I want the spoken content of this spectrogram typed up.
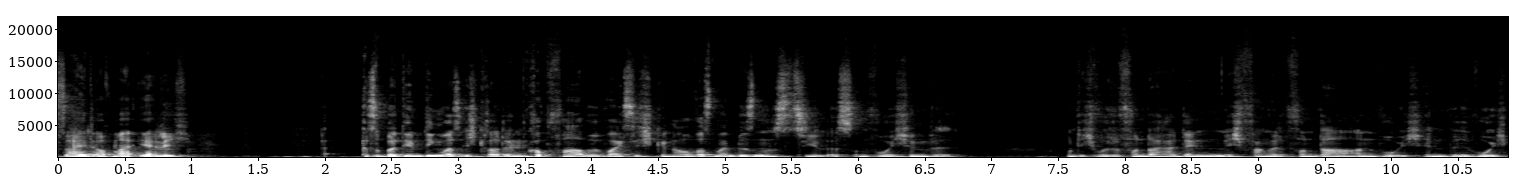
Sei doch mal ehrlich. Also bei dem Ding, was ich gerade Mhm. im Kopf habe, weiß ich genau, was mein Business-Ziel ist und wo ich hin will. Und ich würde von daher denken, ich fange von da an, wo ich hin will, wo ich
